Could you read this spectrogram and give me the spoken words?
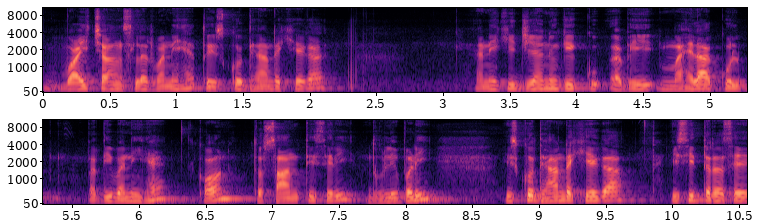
वाइस चांसलर बनी है तो इसको ध्यान रखिएगा। यानी कि जेएनयू की अभी महिला कुलपति बनी है। कौन? तो शांति श्री धूलीपड़ी इसको ध्यान रखिएगा। इसी तरह से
